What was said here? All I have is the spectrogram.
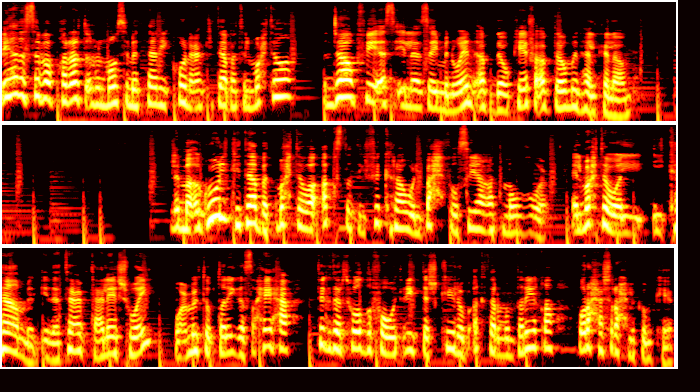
لهذا السبب قررت أنه الموسم الثاني يكون عن كتابة المحتوى. نجاوب فيه أسئلة زي من وين أبدأ وكيف أبدأ ومن هالكلام. لما أقول كتابة محتوى أقصد الفكرة والبحث وصياغة موضوع. المحتوى ال- الكامل إذا تعبت عليه شوي وعملته بطريقة صحيحة تقدر توظفه وتعيد تشكيله بأكثر من طريقة وراح أشرح لكم كيف.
